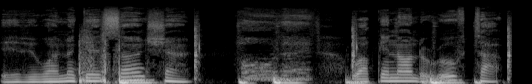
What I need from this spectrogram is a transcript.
If you wanna get sunshine, walking on the rooftop.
